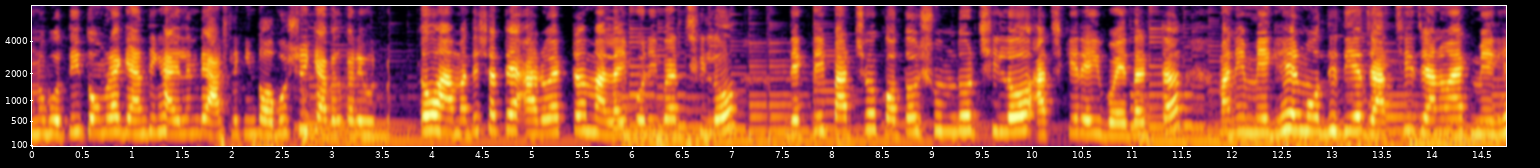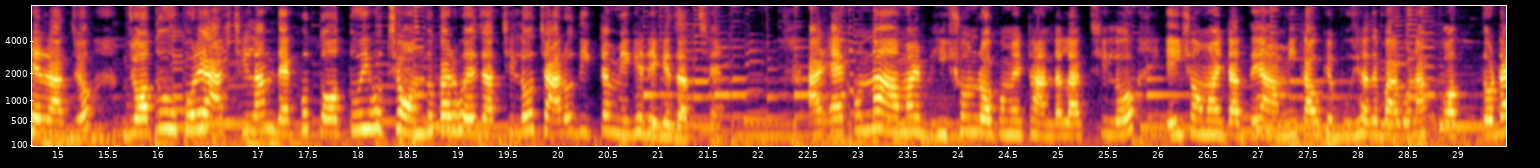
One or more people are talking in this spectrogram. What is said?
অনুভূতি। তোমরা গ্যান্থিং হাইল্যান্ডে আসলে কিন্তু অবশ্যই ক্যাবেল কারে উঠবে। তো আমাদের সাথে আরও একটা মালাই পরিবার ছিল। দেখতেই পাচ্ছ কত সুন্দর ছিল আজকের এই ওয়েদারটা মানে মেঘের মধ্যে দিয়ে যাচ্ছি যেন এক মেঘের রাজ্য। যত উপরে আসছিলাম, দেখো ততই হচ্ছে অন্ধকার হয়ে যাচ্ছিল, চারোদিকটা মেঘে ঢেকে যাচ্ছে। আর এখন না আমার ভীষণ রকমের ঠান্ডা লাগছিল এই সময়টাতে, আমি কাউকে বুঝাতে পারব না কতটা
